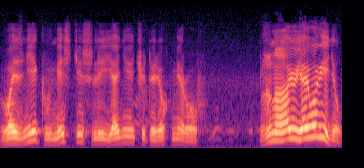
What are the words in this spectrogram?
Возник вместе слияния четырех миров. Знаю, я его видел.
